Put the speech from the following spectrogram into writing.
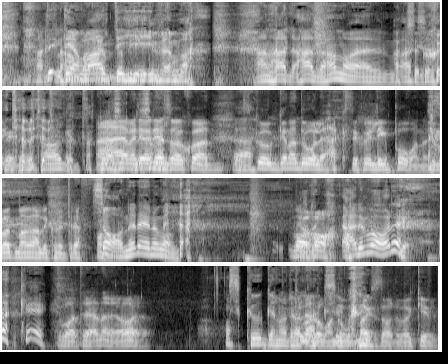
Tackla Den han var alltid given va? Han hade, hade han några Axelskydd. axelskydd överhuvudtaget? Nej, men det var det som var skönt. Skuggan har dålig axelskydd, ligg på honom. Det var att man aldrig kunde träffa Sa honom. ni det någon gång? Var Ja. Det? ja, det var det. Okej. Det var tränare, ja ja. Skuggan har Det var Roman axelskydd. Nordmark sa, det var kul.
